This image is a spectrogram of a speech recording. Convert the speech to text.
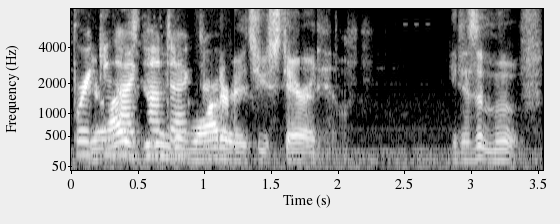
breaking Your eye eyes into contact. or- water as you stare at him. He doesn't move.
